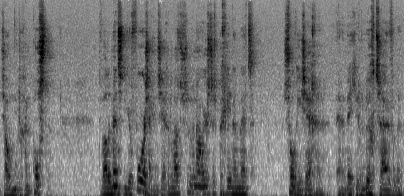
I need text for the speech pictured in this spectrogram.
zou- moeten gaan kosten. Terwijl de mensen die ervoor zijn zeggen, laten zullen we nou eerst eens beginnen met sorry zeggen en een beetje de lucht zuiveren.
